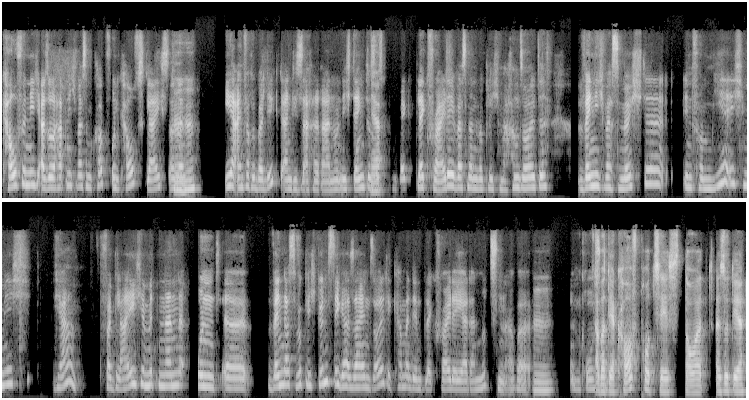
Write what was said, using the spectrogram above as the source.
kaufe nicht, also habe nicht was im Kopf und kauf's gleich, sondern mhm. eher einfach überlegt an die Sache ran. Und ich denke, das ja. ist Black Friday, was man wirklich machen sollte. Wenn ich was möchte, informiere ich mich, ja, vergleiche miteinander und äh, wenn das wirklich günstiger sein sollte, kann man den Black Friday ja dann nutzen. Aber mhm. im Großen Aber der Kaufprozess dauert, also der,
